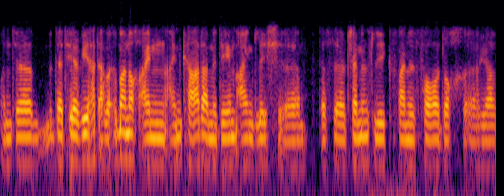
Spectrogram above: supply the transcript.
Und der THW hat aber immer noch einen einen Kader, mit dem eigentlich das Champions League Final Four doch ja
